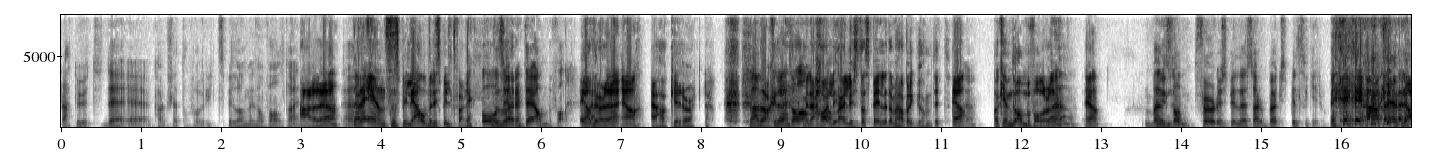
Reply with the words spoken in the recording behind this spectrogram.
rett ut. Det er kanskje et av favorittspillene mine. Er det det? Ja? Det er det eneste spillet jeg aldri spilt ferdig. Og det, det anbefaler. Ja, det gjør det? Ja. Jeg har ikke rørt det. Nei, det har ikke det? Da Men jeg har, jeg har lyst til å spille det, men jeg har bare ikke kommet dit. Ja. Ok, men du anbefaler det? Ja. Bare Nydelig. sånn, Før du spiller Cyberbuck, spill Sekiro. ja, ok, bra.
